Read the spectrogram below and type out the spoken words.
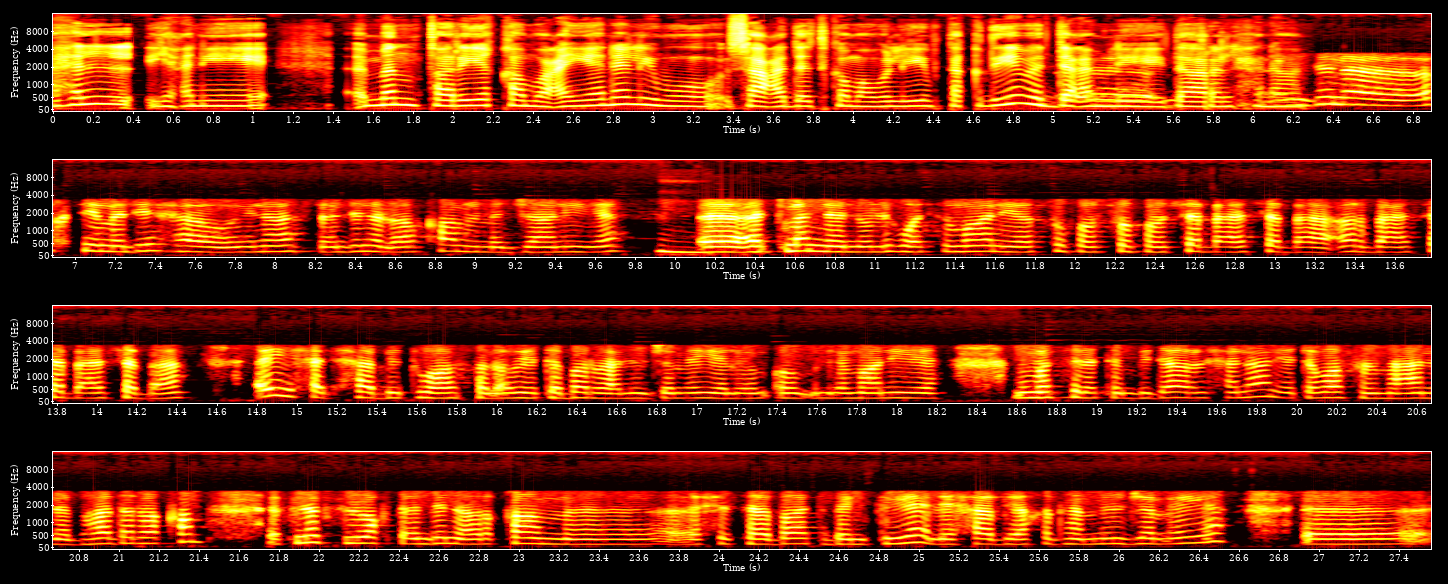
هل يعني من طريقة معينة لمساعدتكم أو لتقديم الدعم آه، لدار الحنان؟ عندنا أختي مديحة وايناس عندنا الأرقام المجانية. مم. آه، أتمنى إنه اللي هو ثمانية صفر صفر سبعة سبعة أربعة سبعة سبعة. أي حد حاب يتواصل أو يتبرع للجمعية العم- العمانية ممثلة بدار الحنان يتواصل معنا بهذا الرقم. في نفس الوقت عندنا أرقام آه، حسابات بنكية اللي حاب ياخذها من الجمعية. آه،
